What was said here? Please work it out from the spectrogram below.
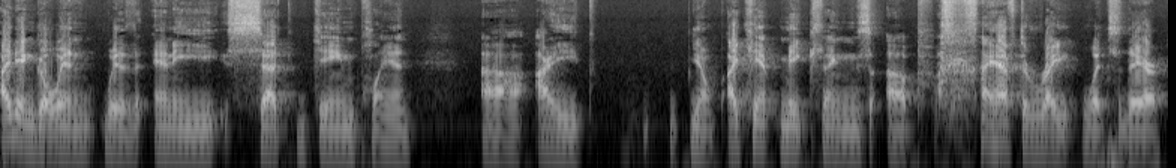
I didn't go in with any set game plan. Uh, I, you know, I can't make things up. I have to write what's there.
